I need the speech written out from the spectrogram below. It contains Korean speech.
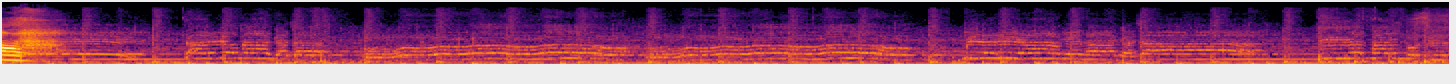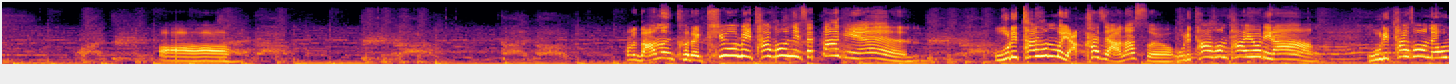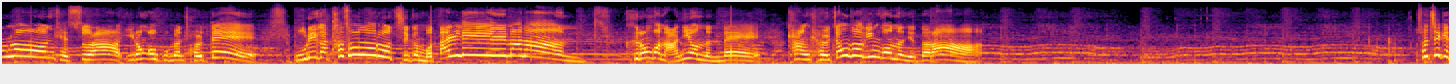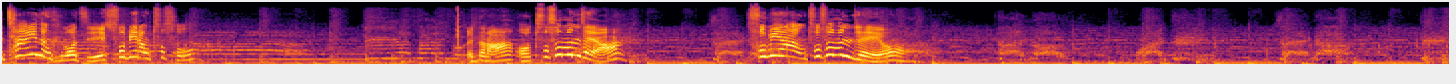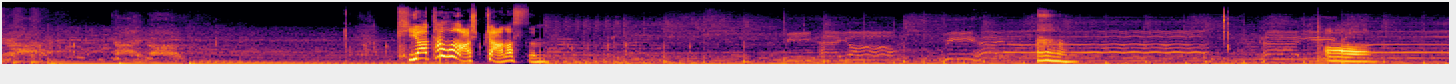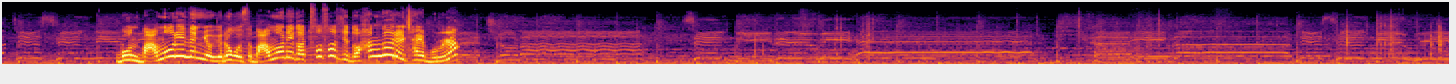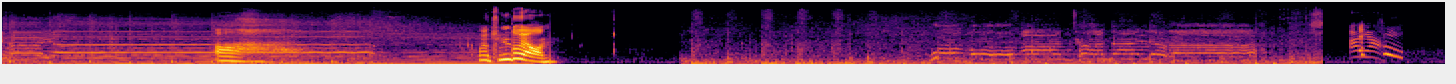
아. 아. 근데 나는 그래 키움이 타선이 셌다기엔 우리 타선도 약하지 않았어요. 우리 타선 타율이랑 우리 타선의 홈런 개수랑 이런 거 보면 절대 우리가 타선으로 지금 뭐 딸릴 만한 그런 건 아니었는데 그냥 결정적인 거는 얘들아. 솔직히 차이는 그거지. 수비랑 투수. 얘들아 어 투수 문제야. 수비랑 투수 문제예요 기아 타선 아쉽지 않았음. 어. 뭔 마무리는요 이러고 있어. 마무리가 투서지. 너 한글을 잘 몰라? 아. 우리 김도연.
